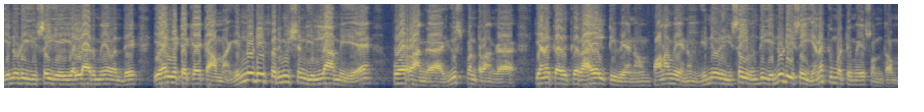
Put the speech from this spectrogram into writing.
என்னுடைய இசையை எல்லாருமே வந்து என்கிட்ட கேட்காம என்னுடைய பெர்மிஷன் இல்லாமையே போடுறாங்க யூஸ் பண்ணுறாங்க எனக்கு அதுக்கு ராயல்ட்டி வேணும் பணம் வேணும். என்னுடைய இசை வந்து என்னுடைய இசை எனக்கு மட்டுமே சொந்தம்.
